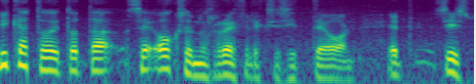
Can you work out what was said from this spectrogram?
Mikä toi tota, se oksennusrefleksi sitten on? Et siis,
